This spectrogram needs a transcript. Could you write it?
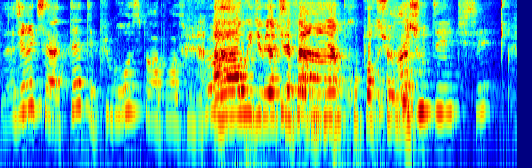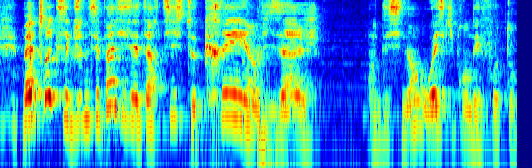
On dirait que sa tête est plus grosse par rapport à son corps. Ah oui, tu veux dire que c'est pas fait bien proportionné. Rajouté, tu sais. Bah, le truc, c'est que je ne sais pas si cet artiste crée un visage en dessinant ou est-ce qu'il prend des photos?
